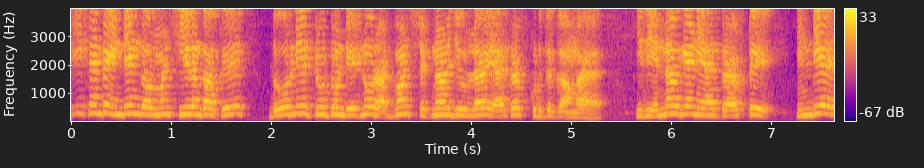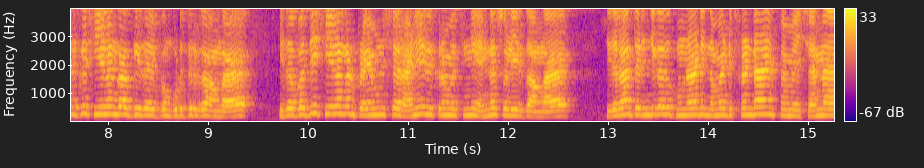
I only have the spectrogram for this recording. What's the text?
ரீசெண்டாக இந்தியன் கவர்மெண்ட் ஸ்ரீலங்காக்கு டோர்னியர் டூ டுவெண்ட்டி எயிட்னு ஒரு அட்வான்ஸ் டெக்னாலஜி உள்ள ஏர்கிராஃப்ட் கொடுத்துருக்காங்க. இது என்ன வகையான ஏர்கிராஃப்ட் இந்தியா எதுக்கு ஸ்ரீலங்காக்கு இதை இப்போ கொடுத்துருக்காங்க? இதை பற்றி ஸ்ரீலங்கன் பிரைம் மினிஸ்டர் ரணில் விக்ரமசிங்கே என்ன சொல்லியிருக்காங்க? இதெல்லாம் தெரிஞ்சுக்கிறதுக்கு முன்னாடி இந்த மாதிரி டிஃப்ரெண்ட்டான இன்ஃபர்மேஷனை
